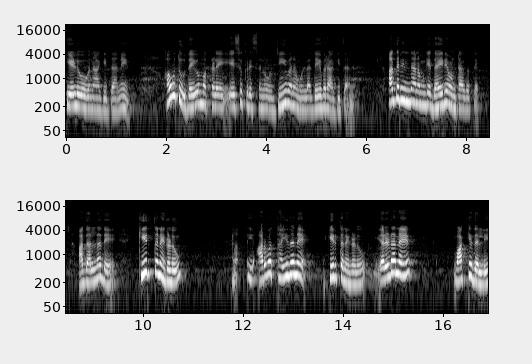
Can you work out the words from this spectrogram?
ಕೇಳುವವನಾಗಿದ್ದಾನೆ. ಹೌದು ದೈವ ಮಕ್ಕಳೇ ಯೇಸುಕ್ರಿಸ್ತನು ಜೀವನವುಳ್ಳ ದೇವರಾಗಿದ್ದಾನೆ. ಆದ್ದರಿಂದ ನಮಗೆ ಧೈರ್ಯ ಉಂಟಾಗುತ್ತೆ. ಅದಲ್ಲದೆ ಕೀರ್ತನೆಗಳು ಅರವತ್ತೈದನೇ ಕೀರ್ತನೆಗಳು, ಎರಡನೇ ವಾಕ್ಯದಲ್ಲಿ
